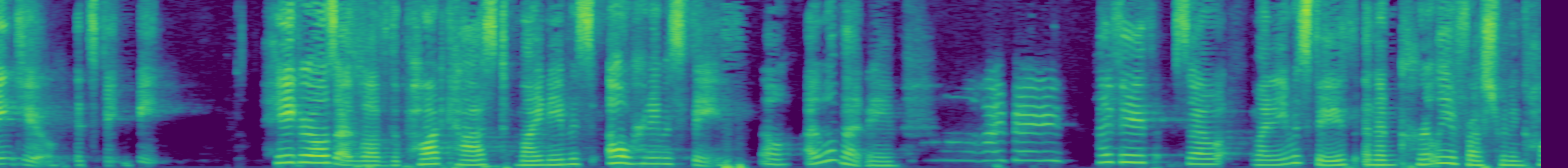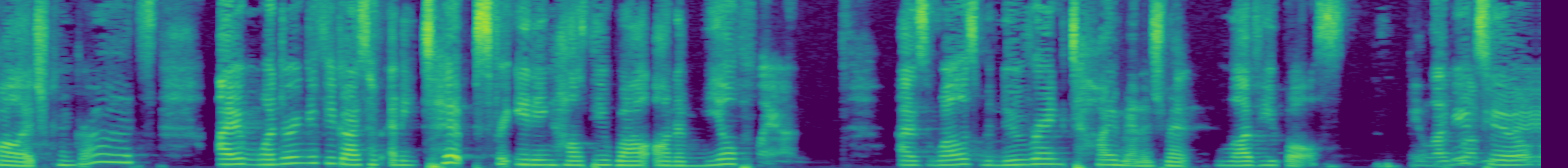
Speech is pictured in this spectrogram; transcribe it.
Thank you. It's Faith B. Hey girls, I love the podcast. My name is oh, her name is Faith. Oh, I love that name. Oh, hi Faith. Hi Faith. So my name is Faith and I'm currently a freshman in college. Congrats. I'm wondering if you guys have any tips for eating healthy while on a meal plan, as well as maneuvering time management. Love you both. We love you too. Faith.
